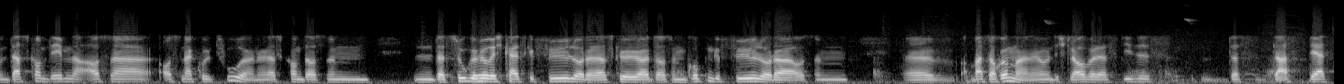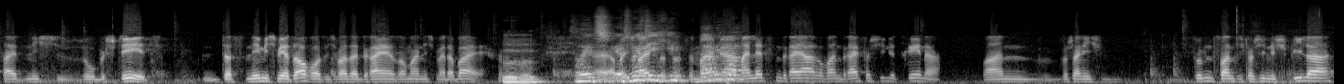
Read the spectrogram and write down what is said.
und das kommt eben aus einer, aus einer Kultur. Ne? Das kommt aus einem, einem Dazugehörigkeitsgefühl oder das gehört aus einem Gruppengefühl oder aus einem äh, was auch immer. Ne? Und ich glaube, dass dieses, dass das derzeit nicht so besteht das nehme ich mir jetzt auch aus. Ich war seit drei Jahren Sommer nicht mehr dabei. Mhm. So, jetzt, äh, aber jetzt ich weiß, ich, dass in meinem Jahr, meine letzten drei Jahre waren drei verschiedene Trainer, waren wahrscheinlich 25 verschiedene Spieler.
